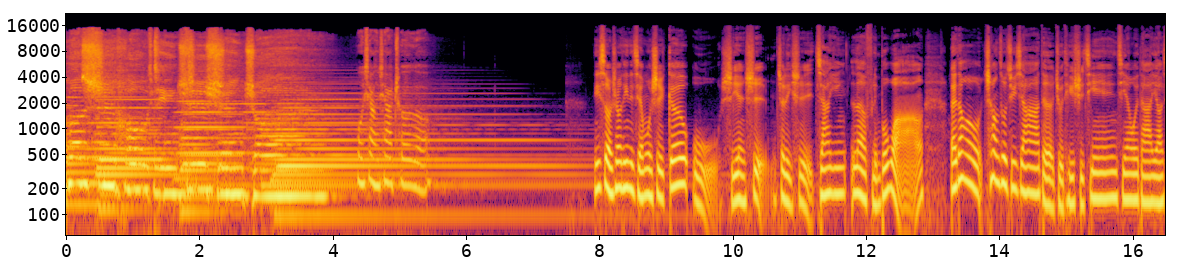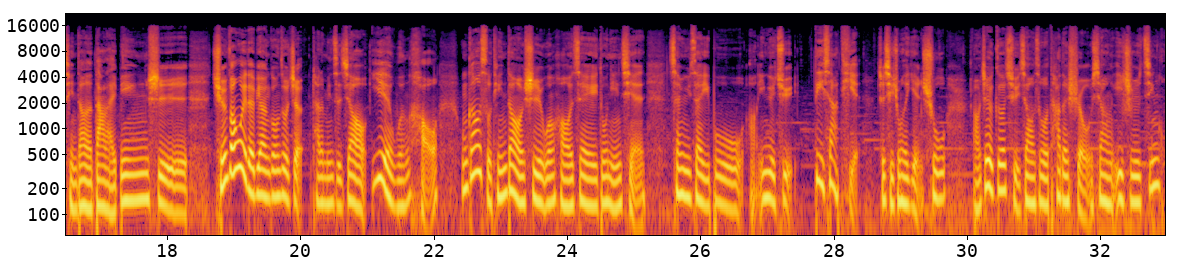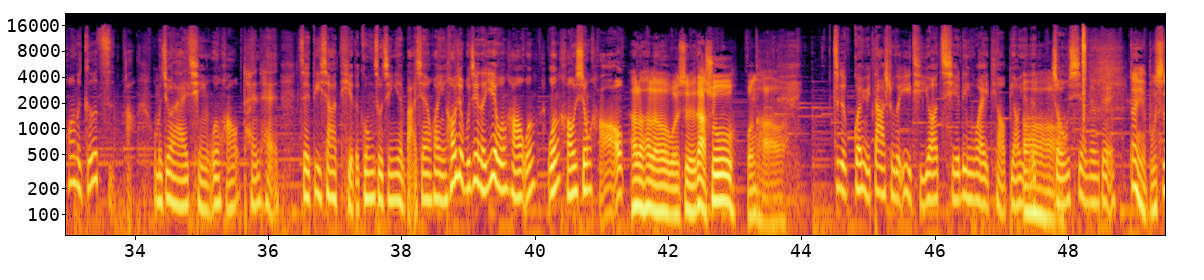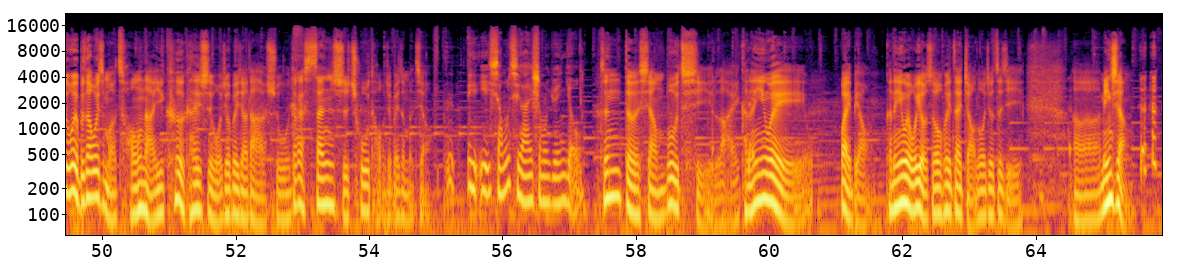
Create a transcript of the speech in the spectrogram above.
么时候停止旋转？我想下车了。你所收听的节目是歌舞实验室，这里是佳音 Love 联播网。来到创作居家的主题时间，今天为大家邀请到的大来宾是全方位的表演工作者，他的名字叫叶文豪。我们刚刚所听到是文豪在多年前参与在一部啊音乐剧《地下铁》这其中的演出，然后这个歌曲叫做《他的手像一只惊慌的鸽子》啊，我们就来请文豪谈谈在地下铁的工作经验吧。现在欢迎好久不见的叶文豪，文文豪兄好。Hello Hello，我是大叔文豪。这个关于大叔的议题又要切另外一条表演哦的轴线，对不对？但也不是，我也不知道为什么从哪一刻开始我就被叫大叔，大概三十出头就被这么叫，嗯，也也想不起来什么缘由。真的想不起来。可能因为外表，可能因为我有时候会在角落就自己呃冥想，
